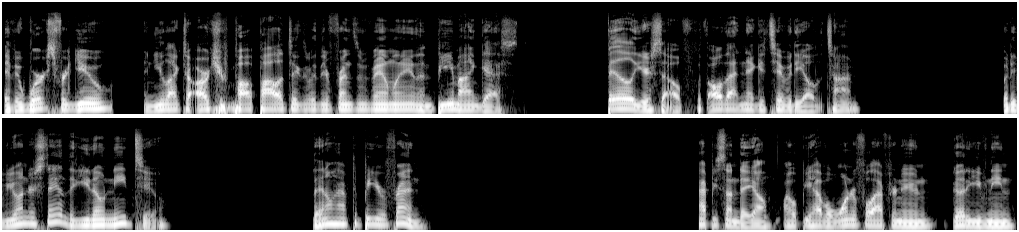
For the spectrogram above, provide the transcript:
If it works for you and you like to argue about politics with your friends and family, then be my guest. Fill yourself with all that negativity all the time. But if you understand that you don't need to, they don't have to be your friend. Happy Sunday, y'all. I hope you have a wonderful afternoon, good evening.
